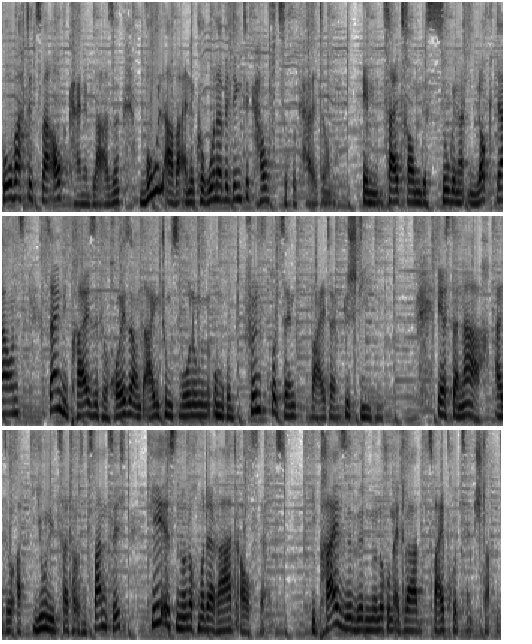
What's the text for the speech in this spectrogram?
beobachtet zwar auch keine Blase, wohl aber eine Corona-bedingte Kaufzurückhaltung. Im Zeitraum des sogenannten Lockdowns seien die Preise für Häuser und Eigentumswohnungen um rund 5% weiter gestiegen. Erst danach, also ab Juni 2020, gehe es nur noch moderat aufwärts. Die Preise würden nur noch um etwa 2% steigen.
